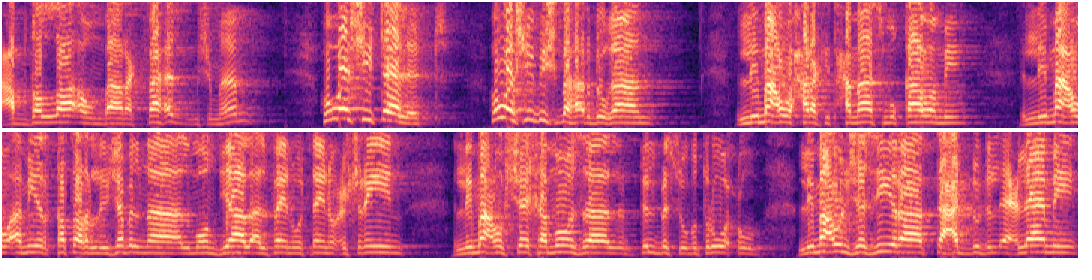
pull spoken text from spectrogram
عبد الله أو مبارك فهد مش مهم. هو شيء ثالث هو شيء بيشبه أردوغان اللي معه حركة حماس مقاومة. اللي معه أمير قطر اللي جاب لنا المونديال 2022 اللي معه الشيخة موزة اللي بتلبس وبتروح اللي معه الجزيرة التعدد الإعلامي.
